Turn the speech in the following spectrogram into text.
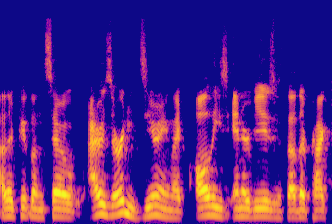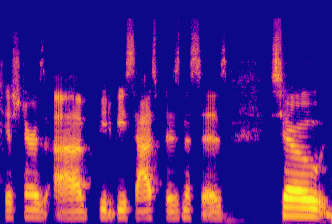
other people. And so I was already doing like all these interviews with other practitioners of B2B SaaS businesses. So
